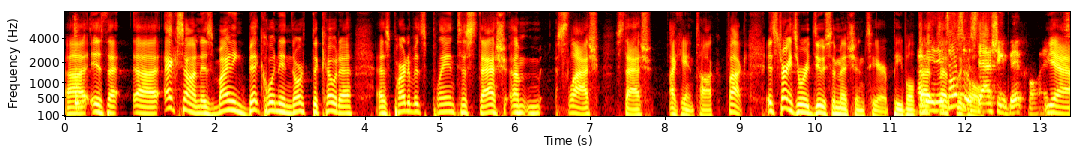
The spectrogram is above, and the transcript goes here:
uh, is that uh, Exxon is mining Bitcoin in North Dakota as part of its plan to stash um slash stash. I can't talk. Fuck. It's trying to reduce emissions here, people. I mean, it's also stashing Bitcoin. Yeah,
